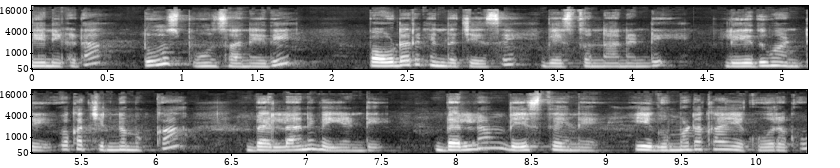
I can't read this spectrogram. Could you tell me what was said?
నేను ఇక్కడ టూ స్పూన్స్ అనేది పౌడర్ కింద చేసి వేస్తున్నానండి. లేదు అంటే ఒక చిన్న ముక్క బెల్లాన్ని వేయండి. బెల్లం వేస్తేనే ఈ గుమ్మడికాయ కూరకు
